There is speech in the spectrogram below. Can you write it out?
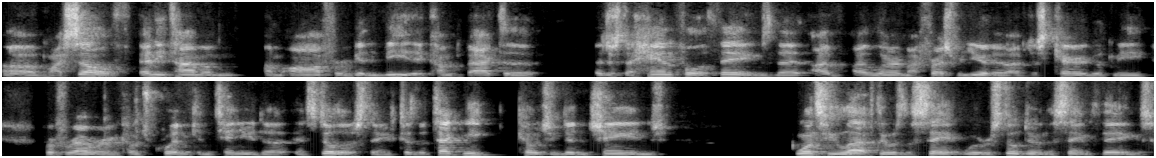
of myself, anytime I'm I'm off or I'm getting beat, it comes back to just a handful of things that I've I learned my freshman year that I've just carried with me for forever. And Coach Quinn continued to instill those things because the technique coaching didn't change once he left, it was the same. We were still doing the same things.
